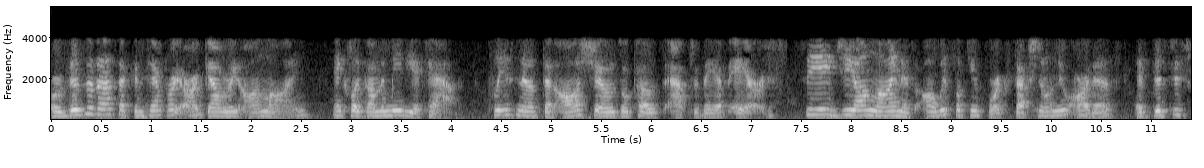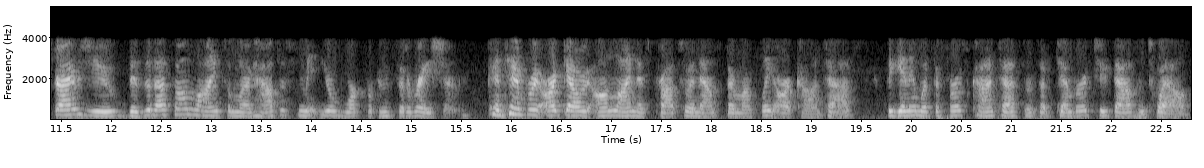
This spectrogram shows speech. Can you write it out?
or visit us at Contemporary Art Gallery online and click on the Media tab. Please note that all shows will post after they have aired. CAG Online is always looking for exceptional new artists. If this describes you, visit us online to learn how to submit your work for consideration. Contemporary Art Gallery Online is proud to announce their monthly art contest. Beginning with the first contest in September 2012,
